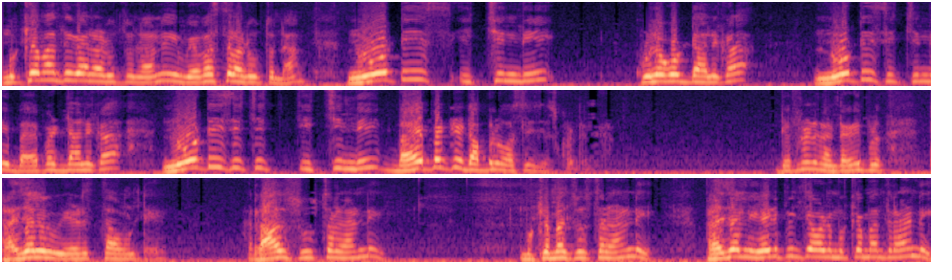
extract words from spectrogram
ముఖ్యమంత్రి గారిని అడుగుతున్నాను ఈ వ్యవస్థలు అడుగుతున్నా. నోటీస్ ఇచ్చింది కూలగొడ్డానిక? నోటీస్ ఇచ్చింది భయపడ్డానిక? నోటీస్ ఇచ్చి ఇచ్చింది భయపెట్టి డబ్బులు వసూలు చేసుకోవడానికి? డిఫరెంట్గా అంటే ఇప్పుడు ప్రజలు ఏడుస్తూ ఉంటే రాజు చూస్తాడా అండి? ముఖ్యమంత్రి చూస్తాడా అండి? ప్రజల్ని ఏడిపించేవాడు ముఖ్యమంత్రి అండి?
